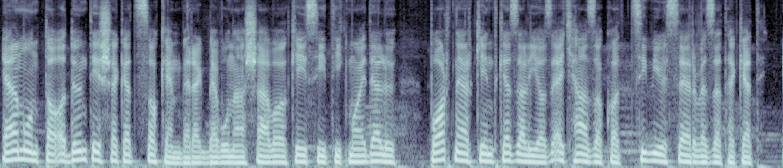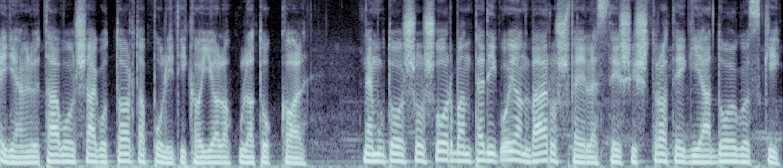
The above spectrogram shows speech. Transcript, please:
Elmondta, a döntéseket szakemberek bevonásával készítik majd elő, partnerként kezeli az egyházakat, civil szervezeteket, egyenlő távolságot tart a politikai alakulatokkal. Nem utolsó sorban pedig olyan városfejlesztési stratégiát dolgoz ki,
